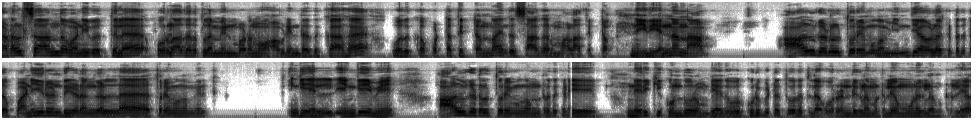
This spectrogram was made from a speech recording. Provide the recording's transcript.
கடல் சார்ந்த வணிகத்தில் பொருளாதாரத்தில் மேம்படணும் அப்படின்றதுக்காக ஒதுக்கப்பட்ட திட்டம் தான் இந்த சாகர்மாலா திட்டம். இது என்னன்னா ஆழ்கடல் துறைமுகம் இந்தியாவில் கிட்டத்தட்ட பனிரெண்டு இடங்களில் துறைமுகம் இருக்கு. இங்கே எல் எங்கேயுமே ஆழ்கடல் துறைமுகம்ன்றது கிடையாது நெருக்கி கொண்டு வர முடியாது. ஒரு குறிப்பிட்ட தூரத்தில் ஒரு ரெண்டு கிலோமீட்டர்லையோ மூணு கிலோமீட்டர்லையோ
